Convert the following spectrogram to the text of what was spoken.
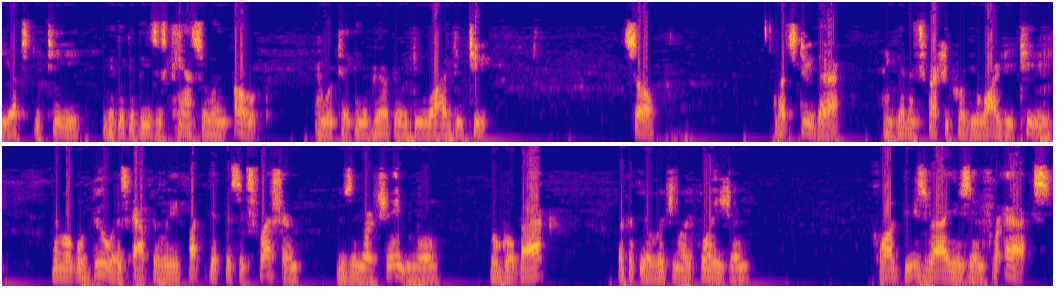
dx dt, you can think of these as canceling out, and we're taking the derivative of dy dt. So, let's do that and get an expression for dy dt. Then what we'll do is, after we get this expression using our chain rule, we'll go back, look at the original equation, plug these values in for x,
